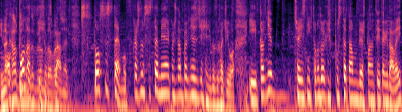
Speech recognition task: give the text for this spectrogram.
I na każdym ponad tysiąc wylądować. planet. 100 systemów. W każdym systemie jakoś tam pewnie z 10 by wychodziło. I pewnie część z nich to będą jakieś puste tam, wiesz, planety i tak dalej,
